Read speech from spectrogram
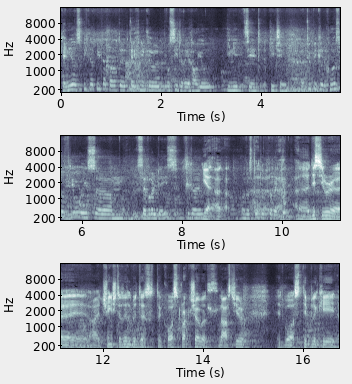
Can you speak a bit about the technical procedure, how you initiate teaching? A typical course of you is um, several days. Did I Yeah, uh, understood that correctly? Uh, this year uh, I changed a little bit the, the course structure, but last year it was typically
